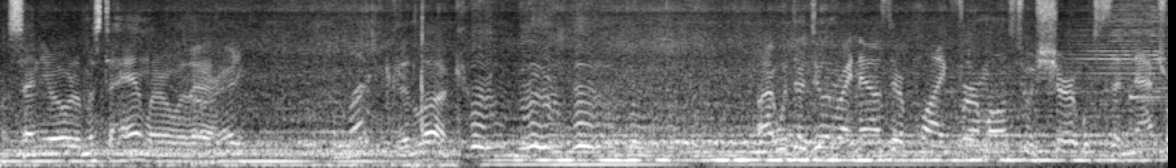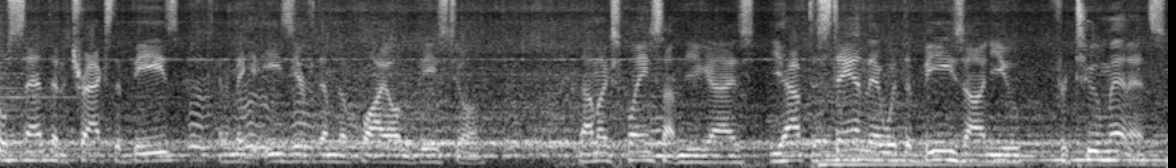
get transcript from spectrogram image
I'll send you over to Mr. Handler over there. Ready? Good luck. All right, what they're doing right now is they're applying pheromones to a shirt, which is a natural scent that attracts the bees. It's gonna make it easier for them to apply all the bees to them. Now I'm gonna explain something to you guys. You have to stand there with the bees on you for two minutes,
